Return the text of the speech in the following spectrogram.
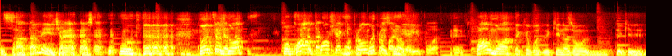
Exatamente. A próxima pergunta. Quantas tá- notas? Tá, qual, tá com o cheque nota? pronto para fazer não? aí, pô. É. Qual nota que, eu vou, que nós vamos ter que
